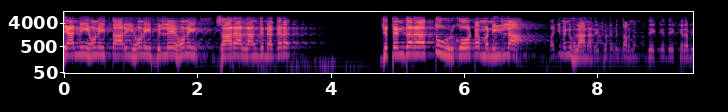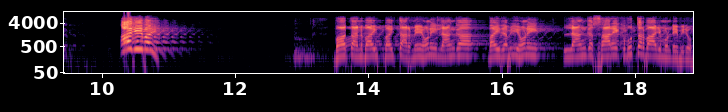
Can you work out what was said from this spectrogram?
ਗਿਆਨੀ ਹੋਣੀ, ਤਾਰੀ ਹੋਣੀ, ਬਿੱਲੇ ਹੋਣੀ, ਸਾਰਾ ਲੰਗ ਨਗਰ। ਜਤਿੰਦਰ ਧੂਰਕੋਟ, ਮਨੀਲਾ। ਬਾਜੀ ਮੈਨੂੰ ਹਿਲਾ ਨਾ ਦੇ, ਛੋਟੇ ਪਿੱਤਰ ਮੈਂ ਦੇਖ ਕੇ ਦੇਖ ਕੇ ਰਵੀ। ਆ ਗਈ ਬਾਈ। ਬਹੁਤ ਧੰਨਵਾਦ ਬਾਈ ਧਰਮੇ ਹੋਣੀ, ਲੰਗ, ਬਾਈ ਰਵੀ ਹੋਣੀ, ਲੰਗ ਸਾਰੇ ਕਬੂਤਰਬਾਜ਼ ਮੁੰਡੇ ਵੀਰੋ।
